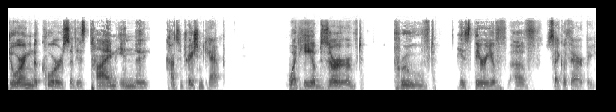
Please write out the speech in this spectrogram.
during the course of his time in the concentration camp, what he observed proved his theory of, of psychotherapy.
